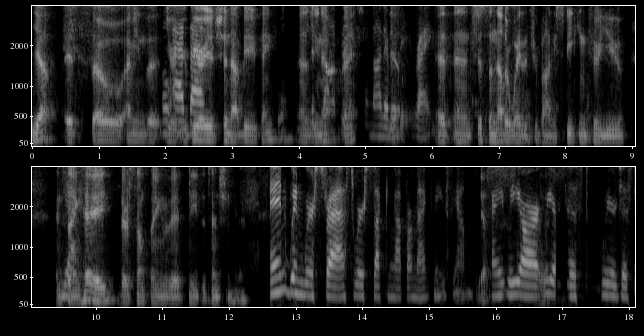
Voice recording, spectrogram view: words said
Yep. It's so, I mean, the We'll your, your period should not be painful, as Should you know, be, right? Should not ever Yeah. be right. It, and it's just another way that your body's speaking to you and saying, hey, there's something that needs attention here. And when we're stressed, we're sucking up our magnesium. Yes. right we are we are just we're just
